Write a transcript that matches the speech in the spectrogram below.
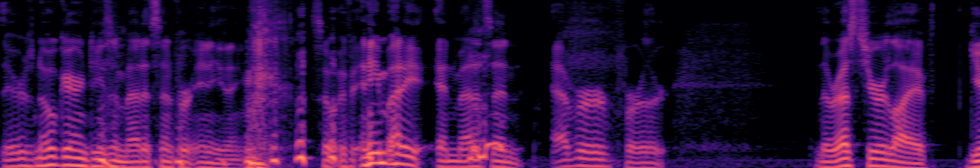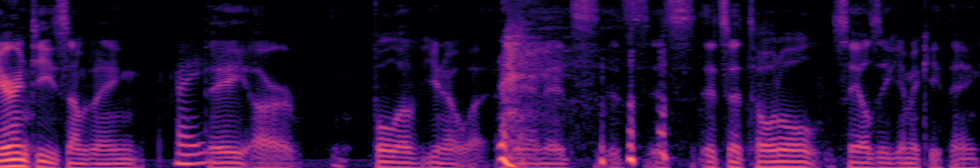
there's no guarantees in medicine for anything. so if anybody in medicine ever for the rest of your life guarantees something, Right. they are full of you know what and it's it's it's it's a total salesy gimmicky thing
